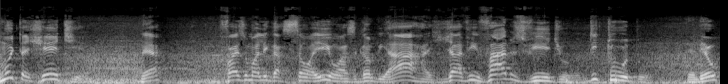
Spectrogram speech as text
Muita gente, né? Faz uma ligação aí, umas gambiarras, já vi vários vídeos de tudo, entendeu?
